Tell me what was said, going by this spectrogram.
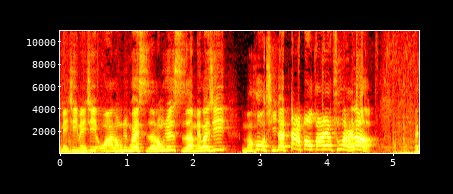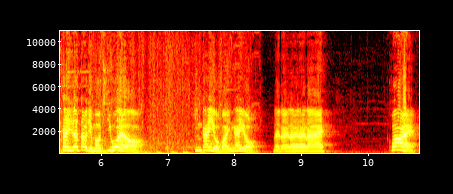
没气没气，哇，龙卷快死了，龙卷死了，没关系，我们后期的大爆发要出来了，来看一下到底有没有机会哦，应该有吧，应该有，来来来来来，快！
